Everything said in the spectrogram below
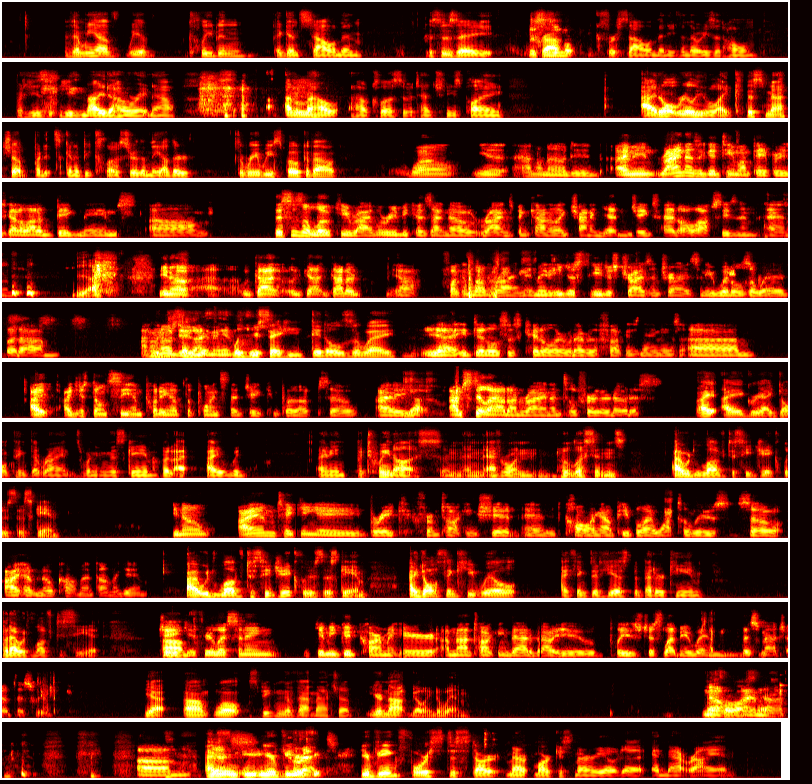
then we have we have Cleveland against Salomon. This is a This travel week for Salomon, even though he's at home, but he's he's in Idaho right now. is I don't know how how close of attention he's playing. I don't really like this matchup, but it's going to be closer than the other three we spoke about. Well, yeah, I don't know, dude. I mean, Ryan has a good team on paper. He's got a lot of big names. Um, this is a low key rivalry because I know Ryan's been kind of like trying to get in Jake's head all off season, and Yeah, you know, uh, got got got to yeah, fucking love Ryan. I mean, he just he just tries and tries and he whittles away, but um, I don't would know, dude. he, I mean, would you say he diddles away? yeah, he diddles his Kittle or whatever the fuck his name is. Um, I I just don't see him putting up the points that Jake can put up. So I Yeah. I'm still out on Ryan until further notice. I, I agree. I don't think that Ryan's winning this game, but I, I would, I mean, between us and, and everyone who listens, I would love to see Jake lose this game. You know, I am taking a break from talking shit and calling out people I want to lose. So I have no comment on the game. I would love to see Jake lose this game. I don't think he will. I think that he has the better team, but I would love to see it. Jake, Um, if you're listening, give me good karma here. I'm not talking bad about you. Please just let me win this matchup this week. Yeah. Um, well, speaking of that matchup, you're not going to win. That's no, I'm not. Um, I yes, mean, you're being correct. you're being forced to start Mar- Marcus Mariota and Matt Ryan.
